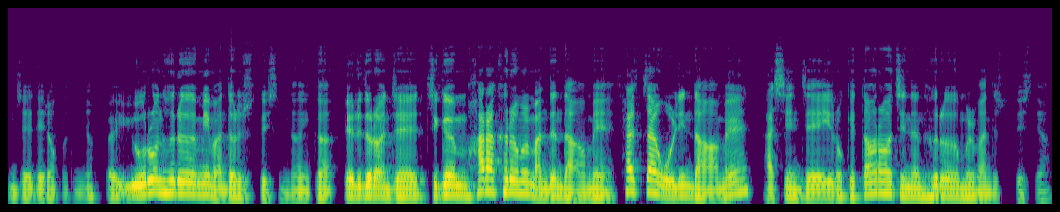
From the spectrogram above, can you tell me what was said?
인제 내렸거든요. 그러니까 요런 흐름이 만들어질 수도 있습니다. 그러니까 예를 들어 인제 지금 하락 흐름을 만든 다음에 살짝 올린 다음에 다시 인제 이렇게 떨어지는 흐름을 만들 수도 있어요.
